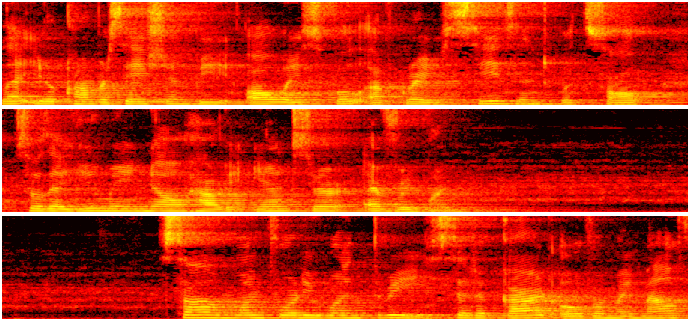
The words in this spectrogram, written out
let your conversation be always full of grace, seasoned with salt, so that you may know how to answer everyone. Psalm 141 3 Set a guard over my mouth,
